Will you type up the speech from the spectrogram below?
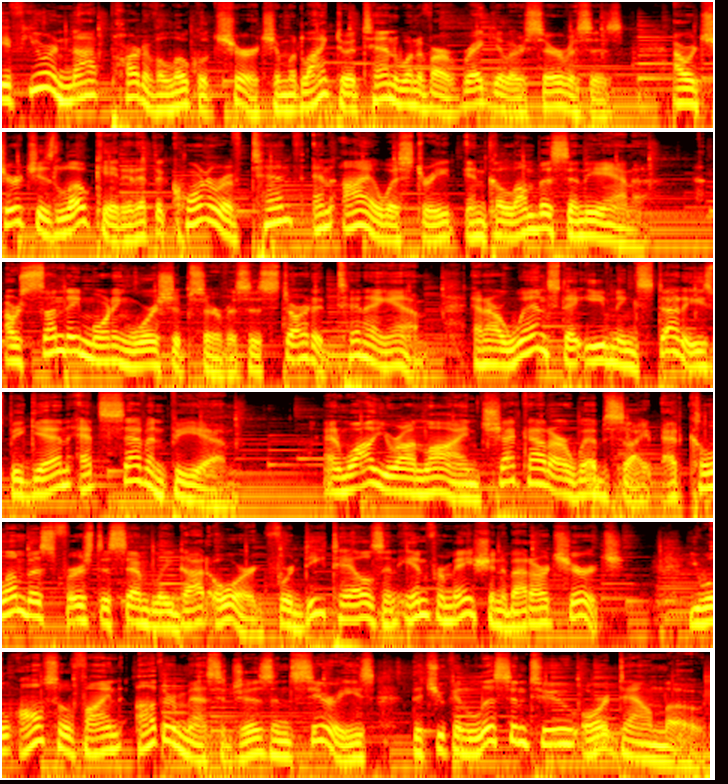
If you are not part of a local church and would like to attend one of our regular services, our church is located at the corner of 10th and Iowa Street in Columbus, Indiana. Our Sunday morning worship services start at 10 a.m., and our Wednesday evening studies begin at 7 p.m. And while you're online, check out our website at columbusfirstassembly.org for details and information about our church. You will also find other messages and series that you can listen to or download.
